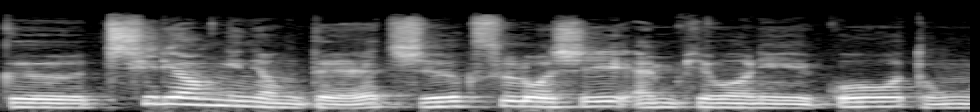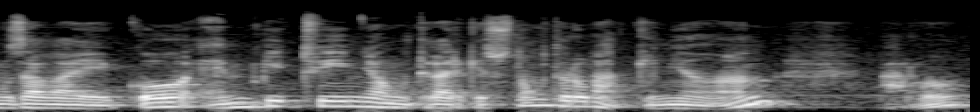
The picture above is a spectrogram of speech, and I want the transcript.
그 칠형인 형태, 즉 슬롯이 MP1이 있고 동사가 있고 MP2인 형태가 이렇게 수동태로 바뀌면 바로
